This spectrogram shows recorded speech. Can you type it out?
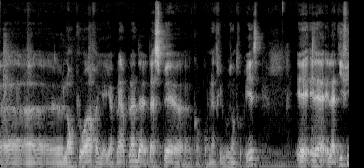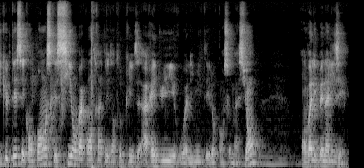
Euh, l'emploi, il y, a plein, plein d'aspects euh, qu'on attribue aux entreprises. Et, la, difficulté, c'est qu'on pense que si on va contraindre les entreprises à réduire ou à limiter leur consommation, on va les pénaliser.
